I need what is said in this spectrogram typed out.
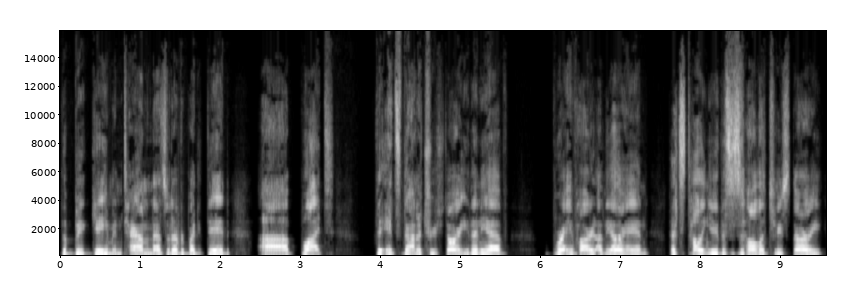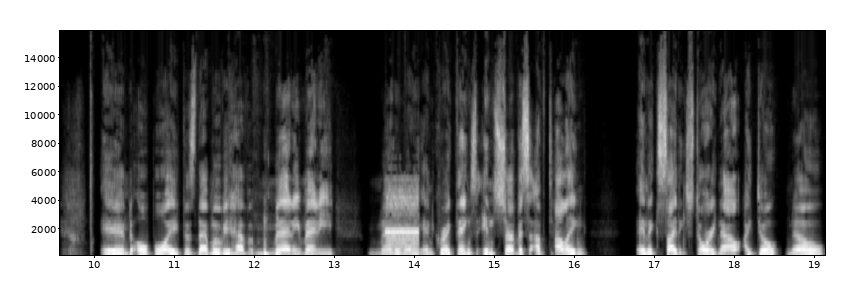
the big game in town, and that's what everybody did. Uh, but th- it's not a true story. Then you have Braveheart, on the other hand, that's telling you this is all a true story. And oh boy, does that movie have many, many, many, many incorrect things in service of telling an exciting story. Now, I don't know.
